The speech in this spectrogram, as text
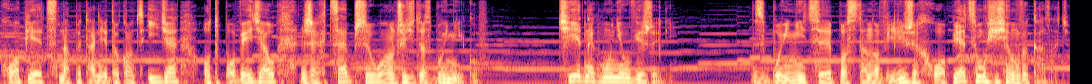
Chłopiec na pytanie dokąd idzie odpowiedział, że chce przyłączyć do zbójników. Ci jednak mu nie uwierzyli. Zbójnicy postanowili, że chłopiec musi się wykazać.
